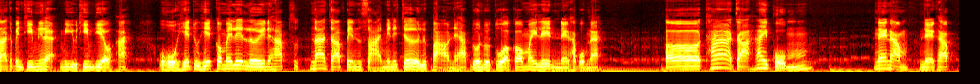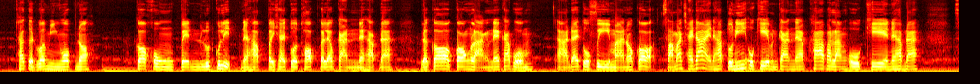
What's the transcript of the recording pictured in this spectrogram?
น่าจะเป็นทีมนี้แหละ มีอยู่ทีมเดียว อะ โอ้โห head to head ก็ไม่เล่นเลยนะครับ น่าจะเป็นสายเมนเจอร์หรือเปล่านะครับ ดวลตัวตัวก็ไม่เล่นนะครับผมนะ เอ่อ ถ้าจะให้ผมแนะนำนะครับ ถ้าเกิดว่ามีงบเนาะ ก็คงเป็นลุดกุลิตนะครับ ไปใช้ตัวท็อปกันแล้วกันนะครับนะ แล้วก็กองหลังนะครับผมอ่าได้ตัวฟรีมาเนาะก็สามารถใช้ได้นะครับ ตัวนี้โอเคเหมือนกันนะครับ ค่าพลังโอเคนะครับนะ ส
